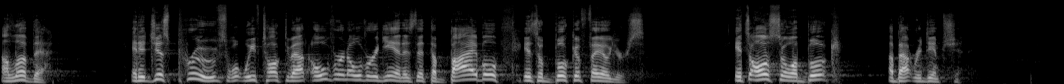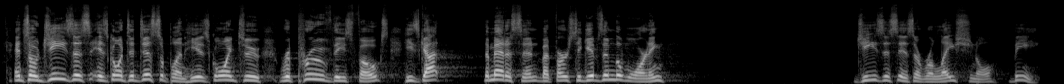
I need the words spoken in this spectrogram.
I love that. And it just proves what we've talked about over and over again is that the Bible is a book of failures. It's also a book about redemption. And so Jesus is going to discipline. He is going to reprove these folks. He's got the medicine, but first he gives them the warning. Jesus is a relational being.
